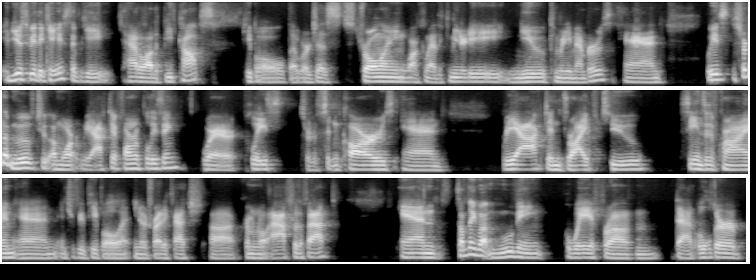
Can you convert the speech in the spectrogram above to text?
it used to be the case that we had a lot of beat cops, people that were just strolling, walking by the community, new community members, and we've sort of moved to a more reactive form of policing, where police sort of sit in cars and react and drive to scenes of crime and interview people, you know, try to catch criminal after the fact. And something about moving away from that older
